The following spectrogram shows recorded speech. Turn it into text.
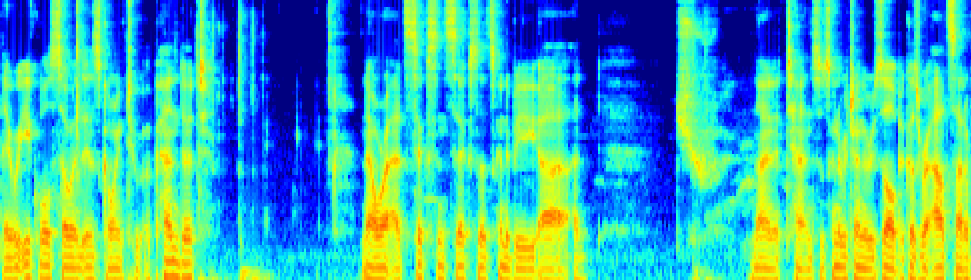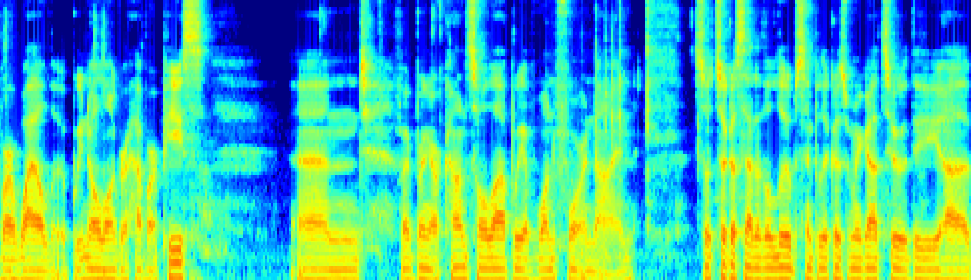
They were equal, so it is going to append it. Now we're at 6 and 6, so that's going to be uh, a 9 and 10. So it's going to return the result because we're outside of our while loop. We no longer have our piece. And if I bring our console up, we have 1, 4, and 9. So it took us out of the loop simply because when we got to the uh,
